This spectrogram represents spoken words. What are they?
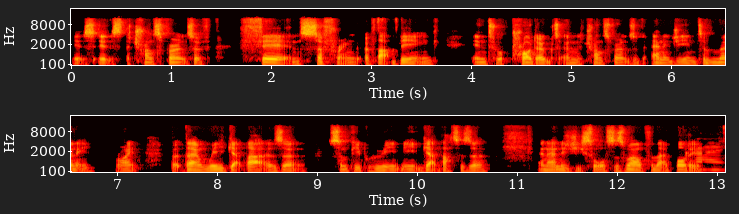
it's it's the transference of fear and suffering of that being into a product and the transference of energy into money, right? But then we get that as a some people who eat meat get that as a an energy source as well for their body. Right.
